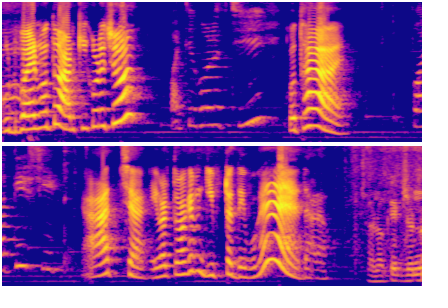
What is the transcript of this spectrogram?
গুড বয়ের মতো আর কি করেছ? পটি করেছি। কোথায়? পটি আচ্ছা এবার তোমাকে আমি গিফটটা দেবো হ্যাঁ? দাঁড়াও। ঝনকের জন্য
